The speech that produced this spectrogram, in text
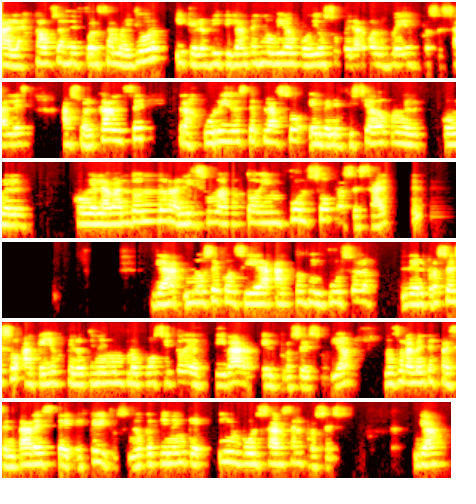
a las causas de fuerza mayor y que los litigantes no hubieran podido superar con los medios procesales a su alcance. Transcurrido este plazo, el beneficiado con el, con el, con el abandono realiza un acto de impulso procesal. Ya no se considera actos de impulso del proceso aquellos que no tienen un propósito de activar el proceso, ¿ya? No solamente es presentar este escrito, sino que tienen que impulsarse el proceso, ¿ya?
